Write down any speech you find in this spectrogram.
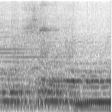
Jerusalem.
